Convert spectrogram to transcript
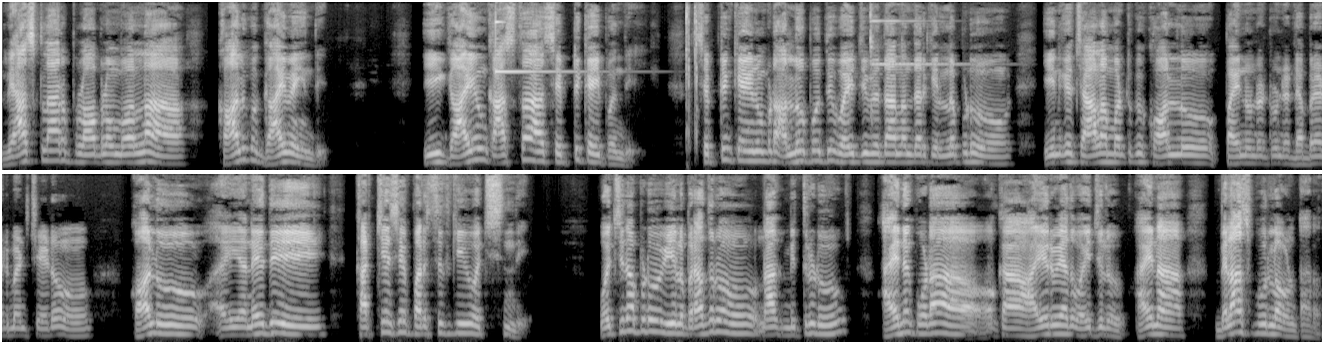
వ్యాస్కులార్ ప్రాబ్లం వల్ల కాలుకు గాయమైంది ఈ గాయం కాస్త సెప్టిక్ అయిపోయింది. సెప్టిక్ అయినప్పుడు అల్లోపతి వైద్య విధానం దగ్గరికి వెళ్ళినప్పుడు ఈయనకి చాలా మటుకు కాళ్ళు పైన ఉన్నటువంటి డెబరేట్మెంట్ చేయడం కాలు అనేది కట్ చేసే పరిస్థితికి వచ్చింది. వచ్చినప్పుడు వీళ్ళ బ్రదరు నాకు మిత్రుడు ఆయన కూడా ఒక ఆయుర్వేద వైద్యులు. ఆయన బిలాస్పూర్లో ఉంటారు.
